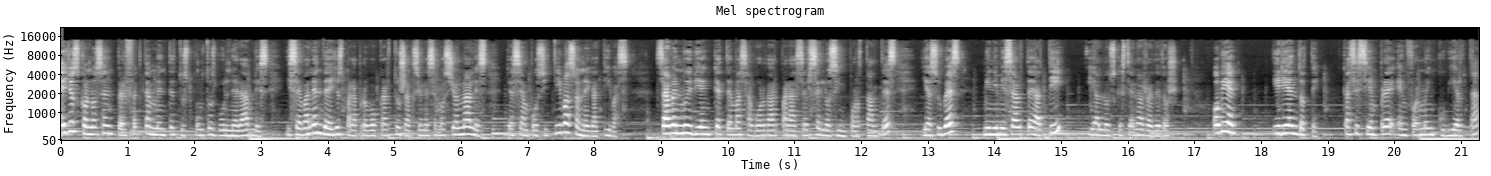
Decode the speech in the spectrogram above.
Ellos conocen perfectamente tus puntos vulnerables y se valen de ellos para provocar tus reacciones emocionales, ya sean positivas o negativas. Saben muy bien qué temas abordar para hacerse los importantes y a su vez minimizarte a ti y a los que estén alrededor. O bien, hiriéndote, casi siempre en forma encubierta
